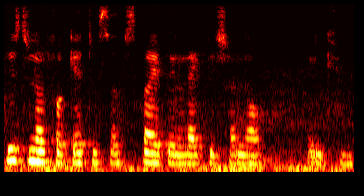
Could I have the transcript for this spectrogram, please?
Please do not forget to subscribe and like the channel. Thank you.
